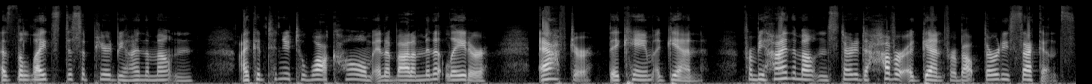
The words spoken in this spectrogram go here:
as the lights disappeared behind the mountain. I continued to walk home, and about a minute later, after they came again, from behind the mountain started to hover again for about thirty seconds.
